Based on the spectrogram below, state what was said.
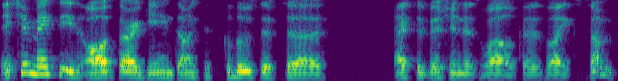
They should make these All Star Game dunks exclusive to exhibition as well, because like some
